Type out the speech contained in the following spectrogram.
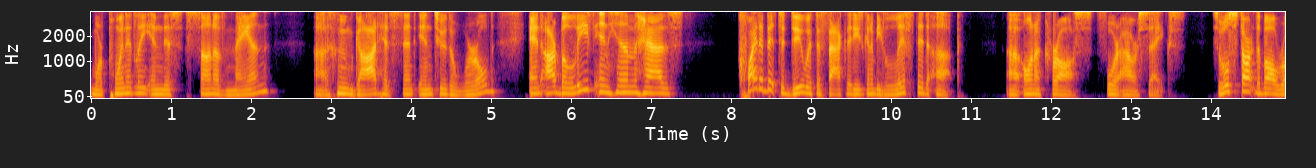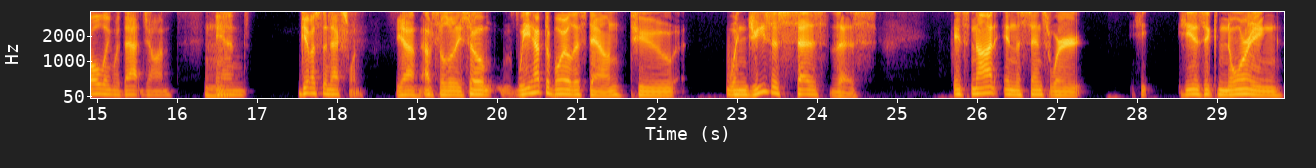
more pointedly in this Son of Man, uh, whom God has sent into the world. And our belief in him has quite a bit to do with the fact that he's going to be lifted up uh, on a cross for our sakes. So we'll start the ball rolling with that, John, Mhm. and give us the next one. Yeah, absolutely. So we have to boil this down to when Jesus says this, it's not in the sense where he he is ignoring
